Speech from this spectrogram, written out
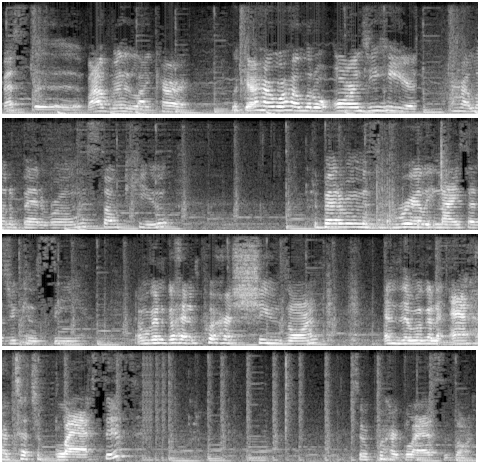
festive. I really like her. Look at her with her little orangey hair. Her little bedroom. It's so cute. The bedroom is really nice as you can see. And we're gonna go ahead and put her shoes on. And then we're gonna add her touch of glasses. So put her glasses on.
